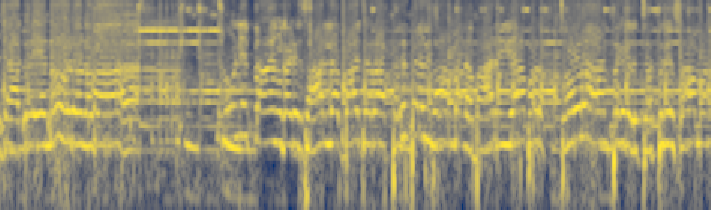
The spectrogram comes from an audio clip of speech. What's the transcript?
ಜಾತ್ರೆಯ ನೋಡೋಣ ಅಂಗಡಿ ಸಾಲ ಬಾಜರ ಪರಿತರ ಸಾಮಾನ ಬಾರಿಯ ಬರ ಚೌರ ಅಂತ ಛತ್ರಿ ಸಾಮನ.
